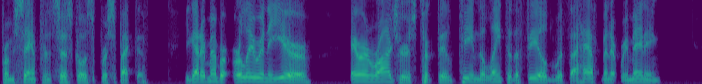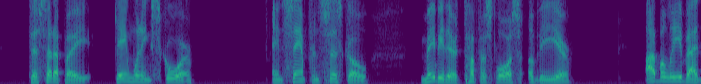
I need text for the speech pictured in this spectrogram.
from San Francisco's perspective. You got to remember earlier in the year, Aaron Rodgers took the team the length of the field with a half minute remaining to set up a game winning score. And San Francisco, maybe their toughest loss of the year. I believe that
